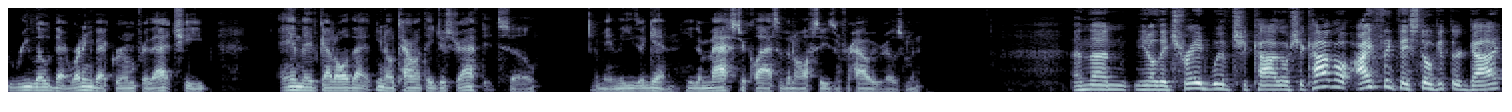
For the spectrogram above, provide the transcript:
reload that running back room for that cheap, and they've got all that you know talent they just drafted. So, I mean, he's again, he's a masterclass of an offseason for Howie Roseman. And then, you know, they trade with Chicago. Chicago, I think they still get their guy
